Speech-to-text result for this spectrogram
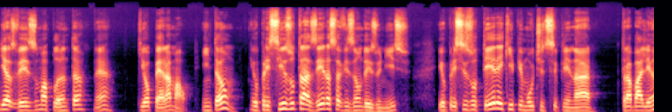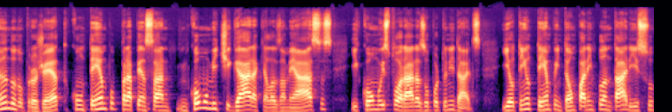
e às vezes uma planta né, que opera mal. Então, eu preciso trazer essa visão desde o início, eu preciso ter a equipe multidisciplinar trabalhando no projeto, com tempo para pensar em como mitigar aquelas ameaças e como explorar as oportunidades. E eu tenho tempo então para implantar isso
